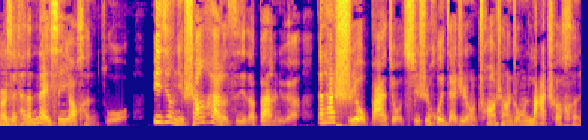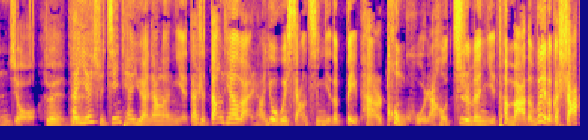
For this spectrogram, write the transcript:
而且嗯他的耐心要很足。毕竟你伤害了自己的伴侣，那他十有八九其实会在这种创伤中拉扯很久。对，对他也许今天原谅了你，但是当天晚上又会想起你的背叛而痛苦，然后质问你他妈的为了个啥？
